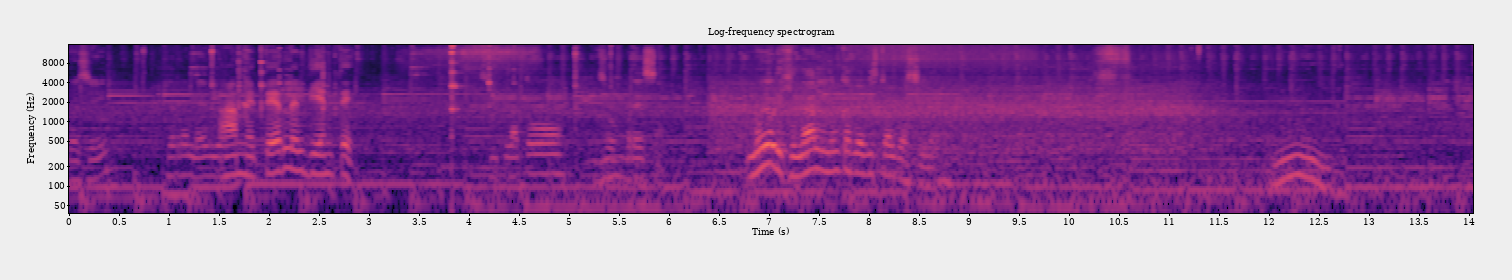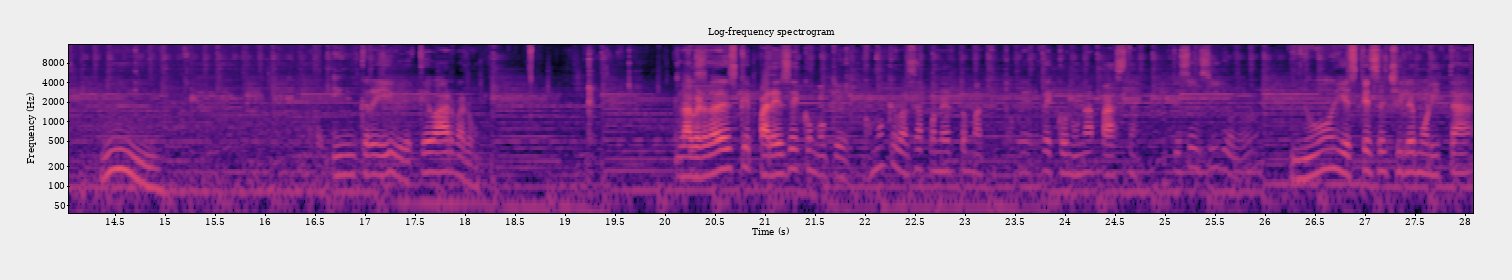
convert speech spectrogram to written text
Pues sí. Qué remedio. A meterle el diente. Es un plato sorpresa. Muy original, nunca había visto algo así. ¿eh? Mmm. Increíble, qué bárbaro. La verdad es que parece como que, ¿cómo que vas a poner tomatito verde con una pasta? Qué sencillo, ¿no? No, y es que ese chile morita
